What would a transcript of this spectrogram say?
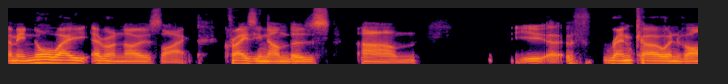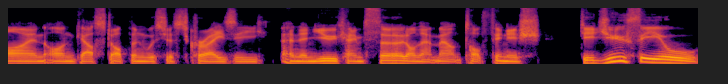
I mean, Norway, everyone knows like crazy numbers. Um, you, uh, Remco and Vine on Gaustatoppen was just crazy. And then you came third on that mountaintop finish. Did you feel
